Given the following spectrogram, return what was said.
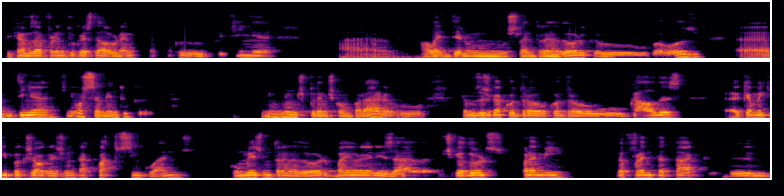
ficámos à frente do Castelo Branco, que, que tinha, uh, além de ter um excelente treinador, que é o Barroso, uh, tinha, tinha um orçamento que não, não nos podemos comparar. O, estamos a jogar contra o, contra o Caldas, uh, que é uma equipa que joga junto há 4, 5 anos, com o mesmo treinador, bem organizada, jogadores, para mim, da frente de ataque de,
